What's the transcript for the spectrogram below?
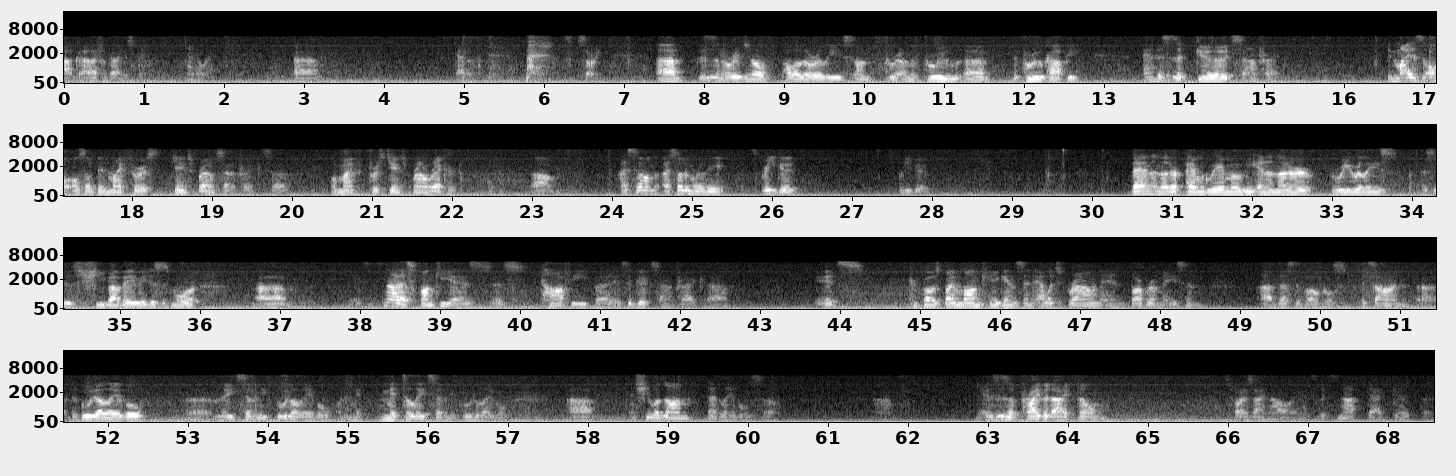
oh God, I forgot his name. Anyway, um, I don't know. Sorry. Um, this is an original Polydor release on on the Peru uh, the Peru copy, and this is a good soundtrack. It might have also been my first James Brown soundtrack, so or my first James Brown record. Um, I saw I saw the movie. It's pretty good. It's pretty good. Then another Pam Grier movie and another re-release. This is Sheba Baby. This is more. Um, it's not as funky as as Coffy, but it's a good soundtrack. Um, it's composed by Monk Higgins and Alex Brown, and Barbara Mason uh, does the vocals. It's on uh, the Buddah label, uh, late 70s Buddah label, or mid, mid to late 70s Buddah label. Um, and she was on that label, so. Um, yeah, this is a private eye film, as far as I know, and it's, it's not that good, but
